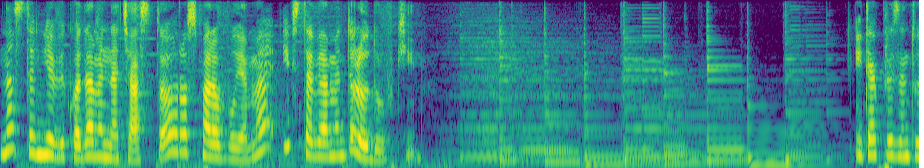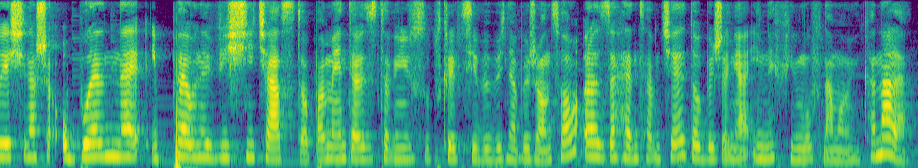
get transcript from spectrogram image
Następnie wykładamy na ciasto, rozsmarowujemy i wstawiamy do lodówki. I tak prezentuje się nasze obłędne i pełne wiśni ciasto. Pamiętaj o zostawieniu subskrypcji, by być na bieżąco oraz zachęcam Cię do obejrzenia innych filmów na moim kanale.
